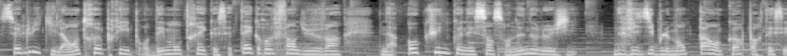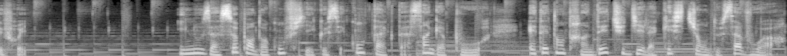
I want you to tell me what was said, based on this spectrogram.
celui qu'il a entrepris pour démontrer que cet aigre fin du vin n'a aucune connaissance en œnologie n'a visiblement pas encore porté ses fruits Il nous a cependant confié que ses contacts à Singapour étaient en train d'étudier la question de savoir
